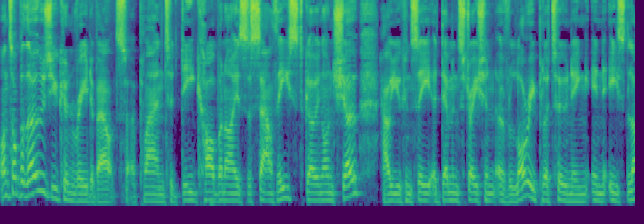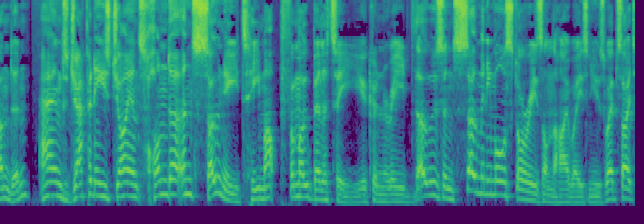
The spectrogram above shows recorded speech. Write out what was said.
On top of those, you can read about a plan to decarbonise the southeast going on show, how you can see a demonstration of lorry platooning in East London, and Japanese giants Honda and Sony team up for mobility. You can read those and so many more stories on the Highways News website.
